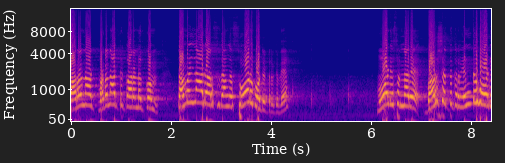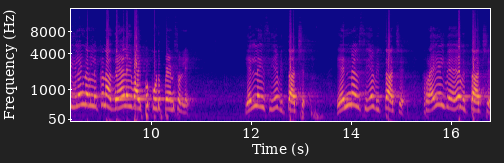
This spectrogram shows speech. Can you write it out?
வடநாட் வடநாட்டுக்காரனுக்கும் தமிழ்நாடு அரசு தாங்க சோறு போட்டுட்டு இருக்குது. மோடி சொன்னாரு வருஷத்துக்கு ரெண்டு கோடி இளைஞர்களுக்கு நான் வேலை வாய்ப்பு கொடுப்பேன்னு சொல்லி. எல்ஐசியை வித்தாச்சு என்எல்சியை வித்தாச்சு ரயில்வேயை வித்தாச்சு.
